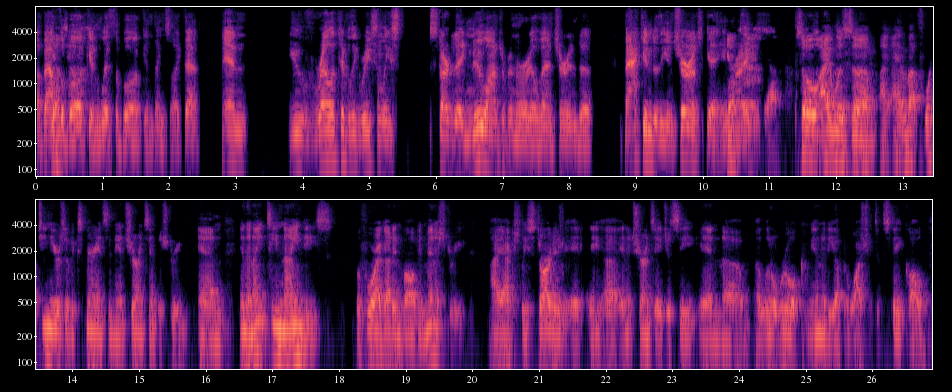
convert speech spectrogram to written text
about yes. the book and with the book and things like that. And you've relatively recently started a new entrepreneurial venture into back into the insurance game, yes. right? Yeah. So I was, uh, I, I, have about 14 years of experience in the insurance industry. And in the 1990s, before I got involved in ministry, I actually started a, a, uh, an insurance agency in uh, a little rural community up in Washington State called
